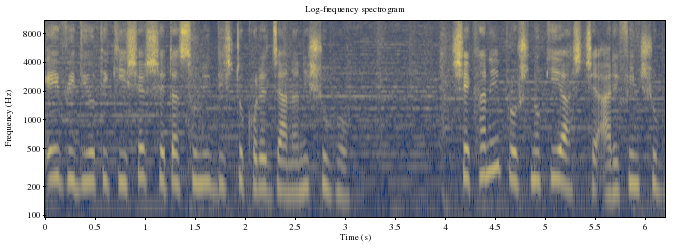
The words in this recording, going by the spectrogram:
এই ভিডিওটি কিসের সেটা সুনির্দিষ্ট করে জানানি শুভ। সেখানেই প্রশ্ন কি আসছে আরিফিন শুভ?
